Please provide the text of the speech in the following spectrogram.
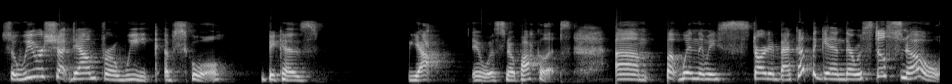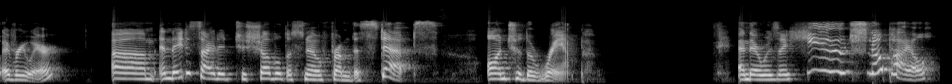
So we were shut down for a week of school because, yeah, it was snowpocalypse. Um, but when we started back up again, there was still snow everywhere. Um, and they decided to shovel the snow from the steps onto the ramp and there was a huge snow pile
